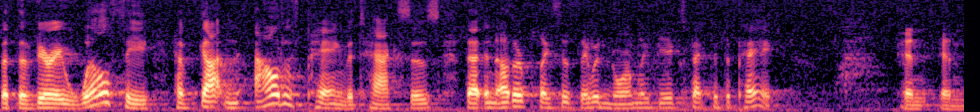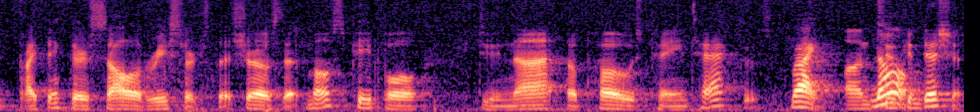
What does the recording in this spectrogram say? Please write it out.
that the very wealthy have gotten out of paying the taxes that in other places they would normally be expected to pay. And, and I think there's solid research that shows that most people do not oppose paying taxes right. on two conditions.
